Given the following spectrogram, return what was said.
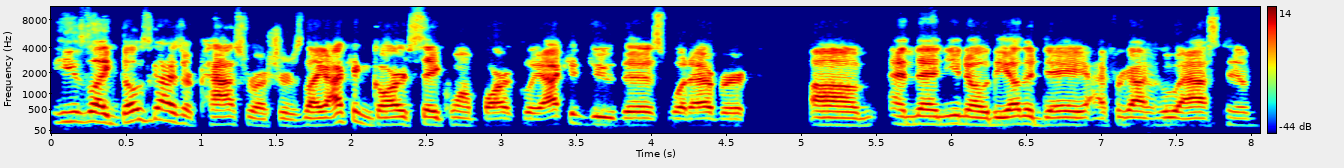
he's like those guys are pass rushers. Like I can guard Saquon Barkley. I can do this, whatever. Um, and then you know the other day I forgot who asked him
